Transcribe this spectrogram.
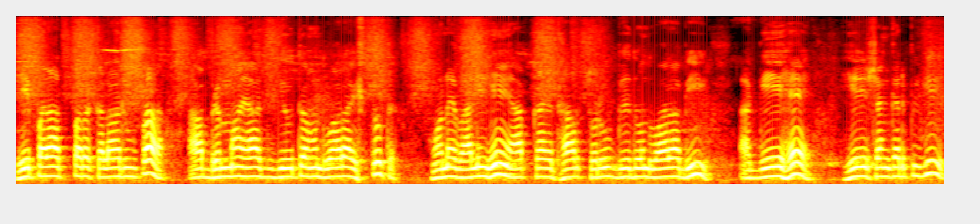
हे परात्पर कला रूपा आप ब्रह्मा आदि देवताओं द्वारा स्तुत होने वाली हैं। आपका यथार्थ स्वरूप वेदों द्वारा भी अज्ञेय है। हे शंकर प्रिय,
